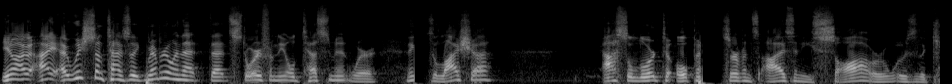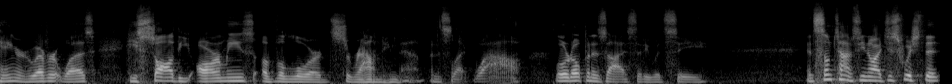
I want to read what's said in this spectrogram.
You know, I, I, wish sometimes, like, remember when that, that story from the Old Testament where I think it was Elisha asked the Lord to open the servant's eyes and he saw, or it was the king or whoever it was, he saw the armies of the Lord surrounding them. And it's like, wow. Lord, open his eyes that he would see. And sometimes, you know, I just wish that,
